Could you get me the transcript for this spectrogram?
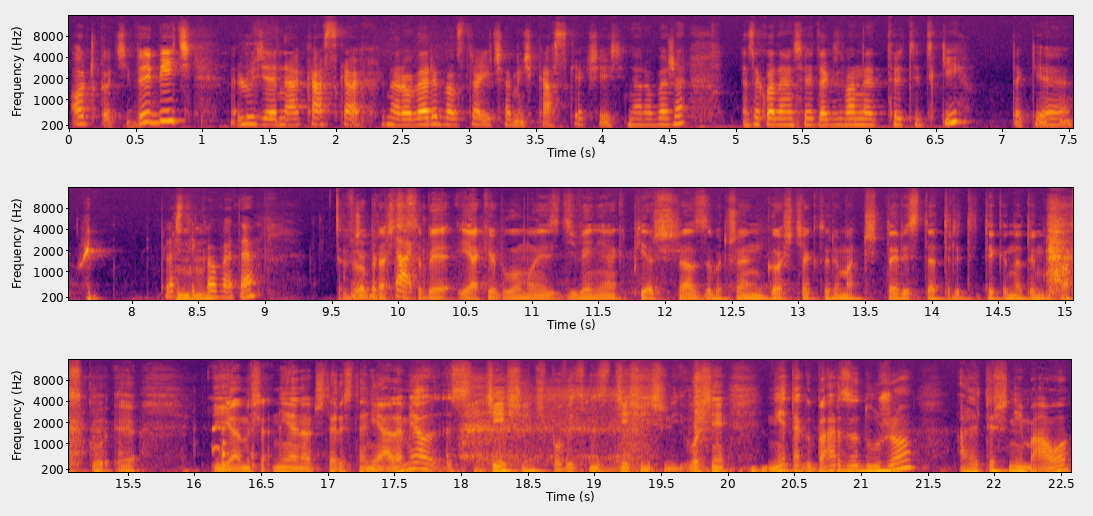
oczko ci wybić. Ludzie na kaskach na rowery, w Australii trzeba mieć kask, jak się jeździ na rowerze, zakładają sobie tak zwane trytytki, takie plastikowe te. Wyobraźcie tak. sobie, jakie było moje zdziwienie, jak pierwszy raz zobaczyłem gościa, który ma 400 trytytyk na tym pasku. I ja myślałem, nie, no 400 nie, ale miał z 10, powiedzmy z 10, czyli właśnie nie tak bardzo dużo, ale też nie mało.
